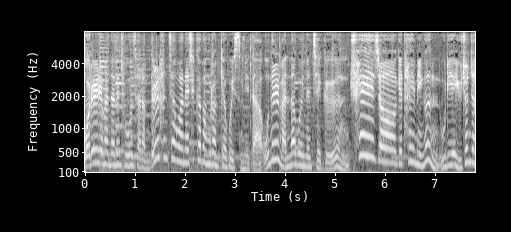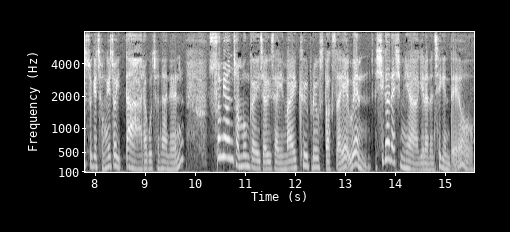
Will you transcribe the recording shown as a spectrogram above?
월요일에 만나는 좋은 사람들 한창환의 책가방으로 함께하고 있습니다. 오늘 만나고 있는 책은 최적의 타이밍은 우리의 유전자 속에 정해져 있다라고 전하는 수면 전문가이자 의사인 마이클 브레우스 박사의 웬 시간의 심리학이라는 책인데요.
